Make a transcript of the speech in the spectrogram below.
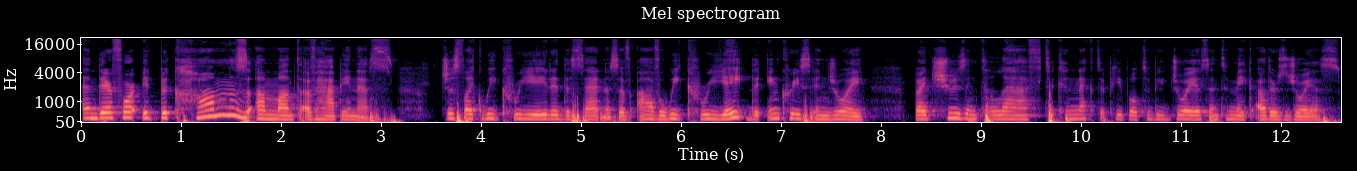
and therefore it becomes a month of happiness. Just like we created the sadness of Av, we create the increase in joy by choosing to laugh, to connect to people, to be joyous, and to make others joyous.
